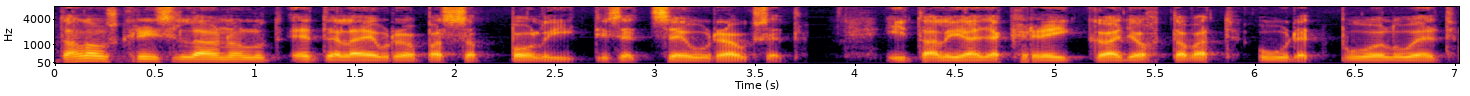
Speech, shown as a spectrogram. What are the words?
Talouskriisillä on ollut Etelä-Euroopassa poliittiset seuraukset. Italia ja Kreikkaa johtavat uudet puolueet.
